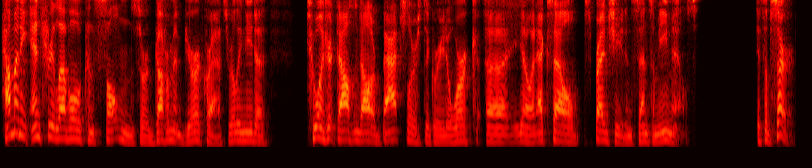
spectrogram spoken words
How many entry level consultants or government bureaucrats really need a $200,000 bachelor's degree to work, uh, you know, an Excel spreadsheet and send some emails? It's absurd.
